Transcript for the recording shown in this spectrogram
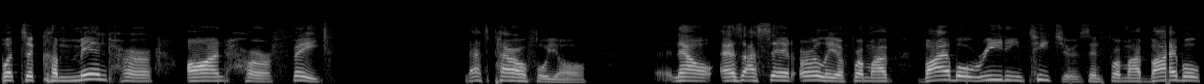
but to commend her on her faith. That's powerful, y'all. Now, as I said earlier, for my Bible reading teachers and for my Bible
